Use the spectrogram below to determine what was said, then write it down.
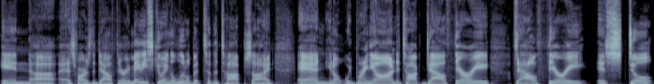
in uh, as far as the Dow theory, maybe skewing a little bit to the top side. And you know, we bring you on to talk Dow theory. Dow theory is still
